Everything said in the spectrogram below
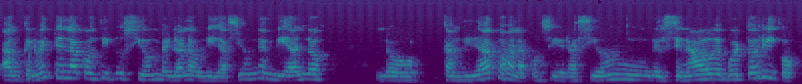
aunque no esté en la constitución, ¿verdad? La obligación de enviar los, los candidatos a la consideración del Senado de Puerto Rico,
